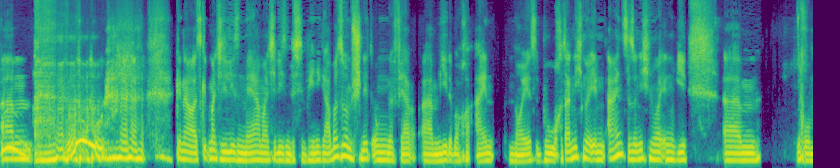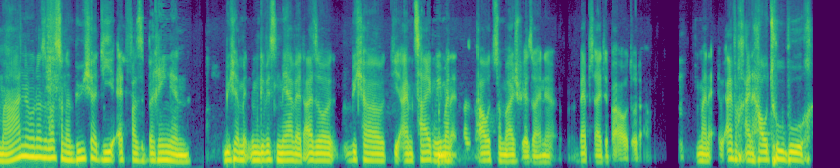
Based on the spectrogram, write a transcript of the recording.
Ähm, uh, genau, es gibt manche, die lesen mehr, manche lesen ein bisschen weniger, aber so im Schnitt ungefähr ähm, jede Woche ein neues Buch. Dann nicht nur irgendeins, also nicht nur irgendwie ähm, Romane oder sowas, sondern Bücher, die etwas bringen. Bücher mit einem gewissen Mehrwert. Also Bücher, die einem zeigen, wie man etwas baut, zum Beispiel, also eine Webseite baut oder wie man einfach ein How-to-Buch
